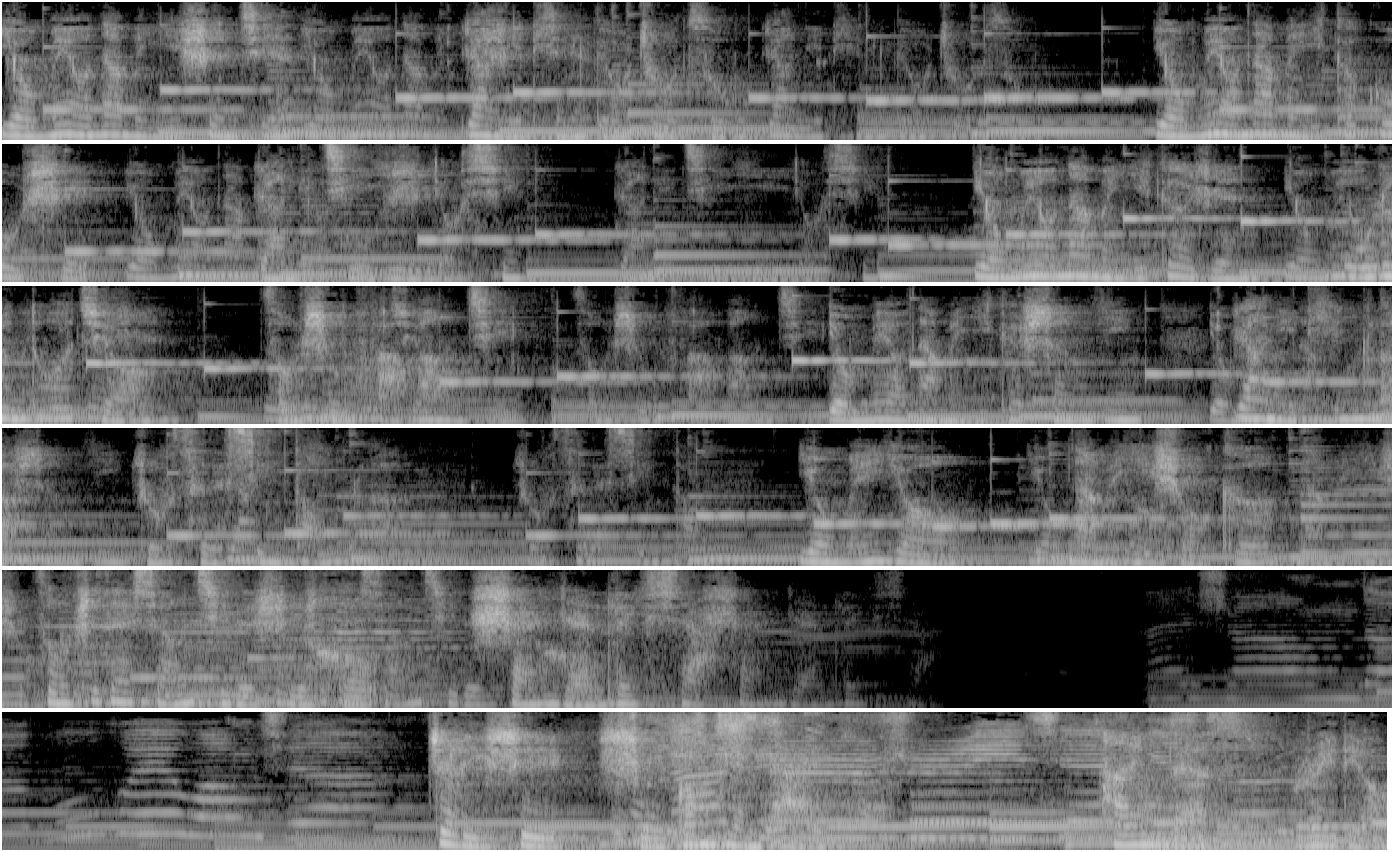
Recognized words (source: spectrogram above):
有没有那么一瞬间，有没有那么让你停留驻足，让你停留驻足？有没有那么一个故事，有没有那么让你记忆犹新，让你记忆犹新？有没有那么一个人，有没有无论多久，总是无法忘记，总是无法忘记？有没有那么一个声音，让你听了如此的心动了，如此的心动？有没有？有那么一首歌，总是在想起的时候潸然泪下。这里是时光电台，Timeless Radio。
